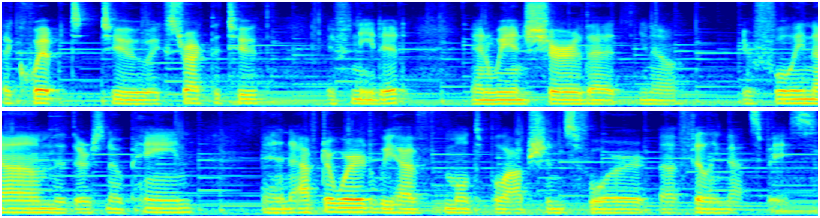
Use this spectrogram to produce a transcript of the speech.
equipped to extract the tooth if needed, and we ensure that, you know, you're fully numb, that there's no pain, and afterward, we have multiple options for uh, filling that space.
